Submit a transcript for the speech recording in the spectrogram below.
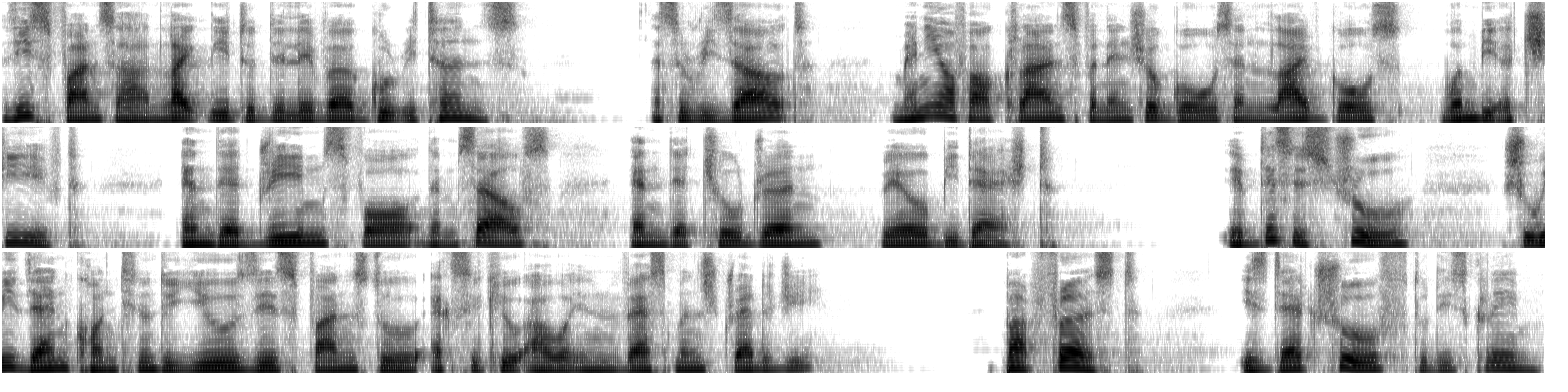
these funds are unlikely to deliver good returns. As a result, many of our clients' financial goals and life goals won't be achieved, and their dreams for themselves and their children will be dashed. If this is true, should we then continue to use these funds to execute our investment strategy? But first, is there truth to this claim?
